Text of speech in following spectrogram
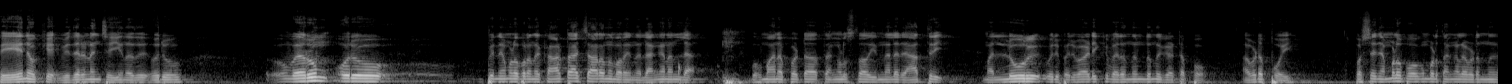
തേനൊക്കെ വിതരണം ചെയ്യുന്നത് ഒരു വെറും ഒരു പിന്നെ നമ്മൾ പറയുന്ന കാട്ടാച്ചാറെന്ന് പറയുന്നില്ല അങ്ങനല്ല. ബഹുമാനപ്പെട്ട തങ്ങൾ ഉസ്താദ് ഇന്നലെ രാത്രി മല്ലൂർ ഒരു പരിപാടിക്ക് വരുന്നുണ്ടെന്ന് കേട്ടപ്പോൾ അവിടെ പോയി. പക്ഷേ നമ്മൾ പോകുമ്പോൾ തങ്ങൾ അവിടെ നിന്ന്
